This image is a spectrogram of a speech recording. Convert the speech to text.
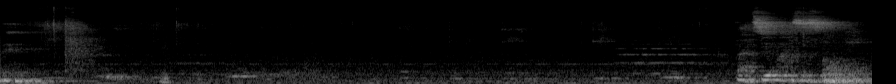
the earth. That's your access code.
